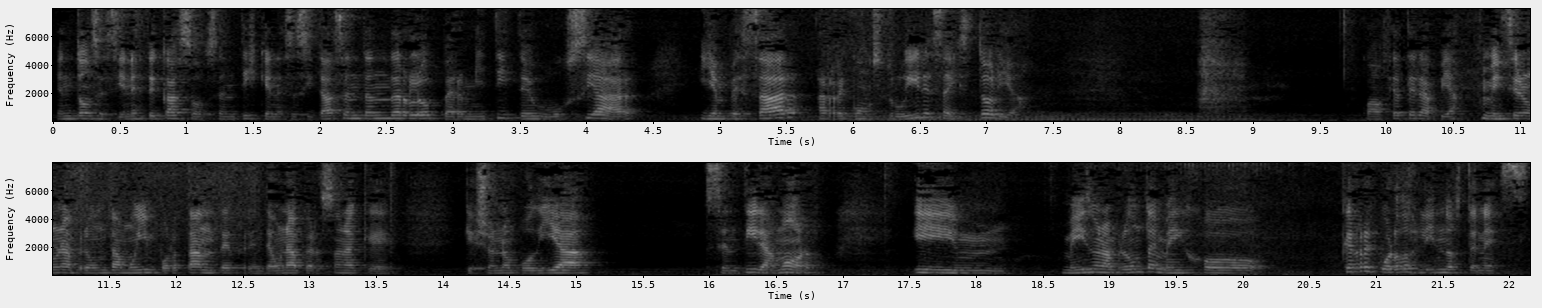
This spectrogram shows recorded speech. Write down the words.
Entonces, si en este caso sentís que necesitas entenderlo, permitite bucear y empezar a reconstruir esa historia. Cuando fui a terapia, me hicieron una pregunta muy importante frente a una persona que, que yo no podía sentir amor. Y mm, me hizo una pregunta y me dijo, ¿qué recuerdos lindos tenés?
